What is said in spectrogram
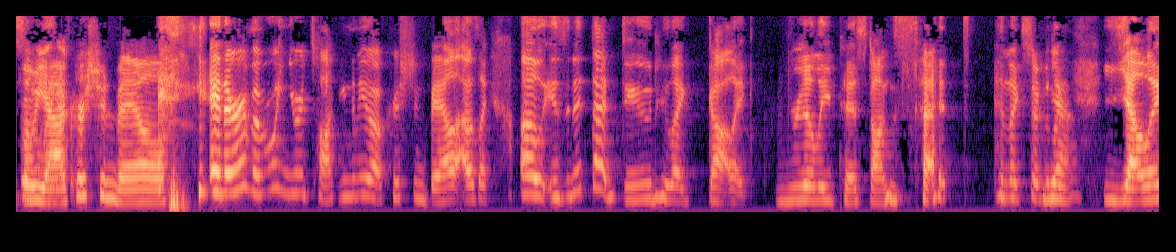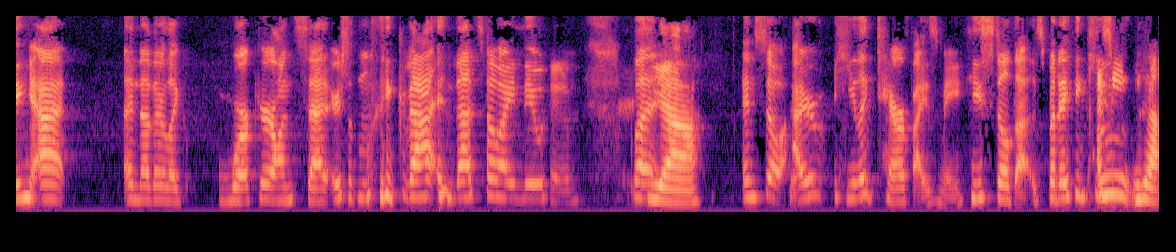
Oh something like yeah. Christian Bale. and I remember when you were talking to me about Christian Bale, I was like, "Oh, isn't it that dude who like got like really pissed on set and like started like yelling at another like worker on set or something like that?" And that's how I knew him. But Yeah. and so I he like terrifies me. He still does, but I think I mean, yeah.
